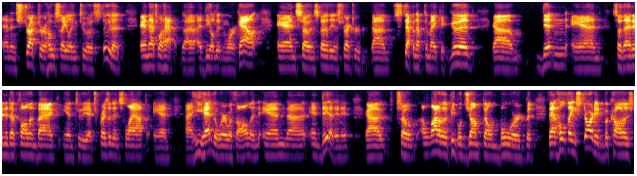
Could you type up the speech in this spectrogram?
a, an instructor wholesaling to a student, and that's what happened. Uh, a deal didn't work out, and so instead of the instructor um, stepping up to make it good, um, didn't, and so that ended up falling back into the ex-president's lap, and uh, he had the wherewithal and and uh, and did, and it. Uh, so a lot of other people jumped on board, but that whole thing started because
